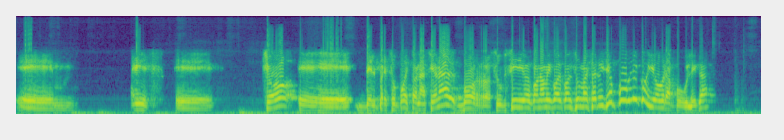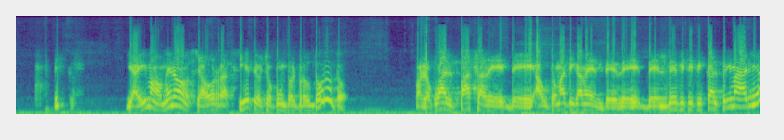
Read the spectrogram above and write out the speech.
Eh, es, eh, yo del presupuesto nacional borro subsidio económico al consumo de servicios públicos y obra pública. Y ahí más o menos se ahorra 7, 8 puntos del Producto Bruto con lo cual pasa de, automáticamente del déficit fiscal primario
